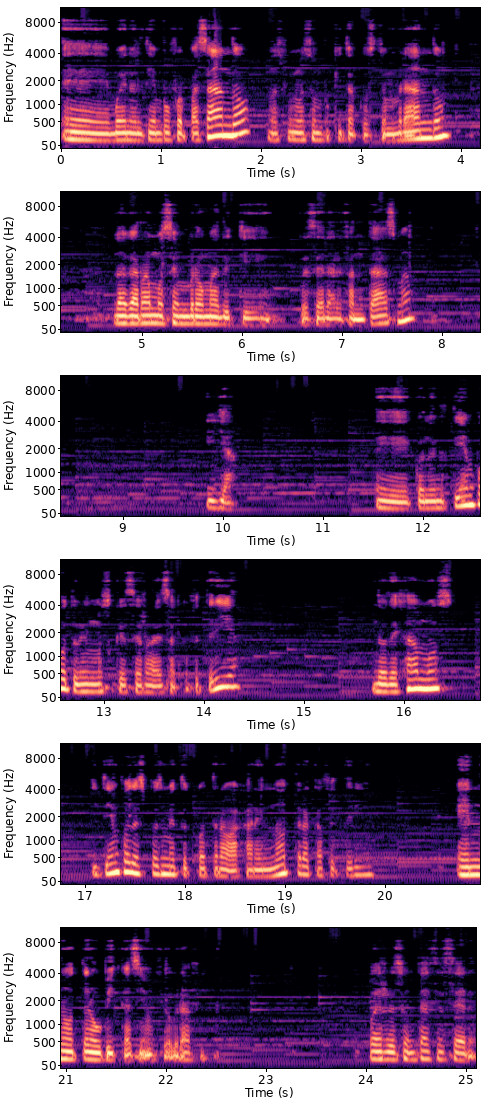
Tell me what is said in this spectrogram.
Eh, bueno, el tiempo fue pasando, nos fuimos un poquito acostumbrando. Lo agarramos en broma de que pues era el fantasma. Y ya. Eh, con el tiempo tuvimos que cerrar esa cafetería. Lo dejamos y tiempo después me tocó trabajar en otra cafetería, en otra ubicación geográfica. Pues resulta ser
